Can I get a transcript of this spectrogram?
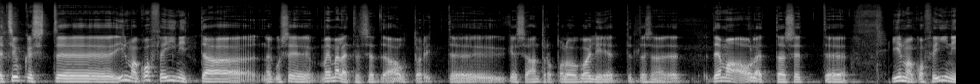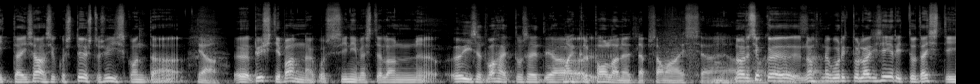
et sihukest äh, ilma kofeiinita nagu see, ma ei mäleta seda autorit, kes see antropoloog oli, et ütles, et tema oletas, et ilma kofeiinita ei saa sihukest tööstusühiskonda ja. püsti panna, kus inimestel on öised vahetused ja. Michael Pollan ütleb sama asja. no sihuke noh, nagu ritualiseeritud, hästi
